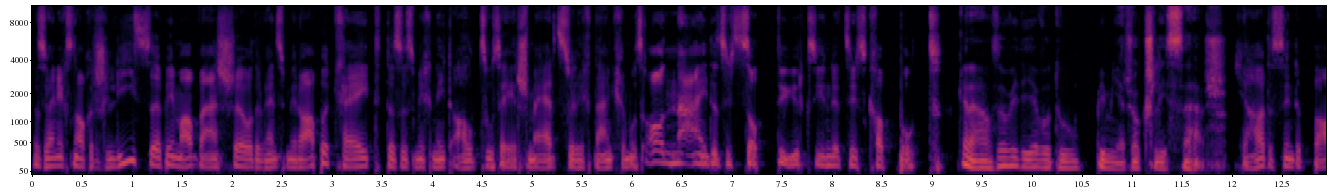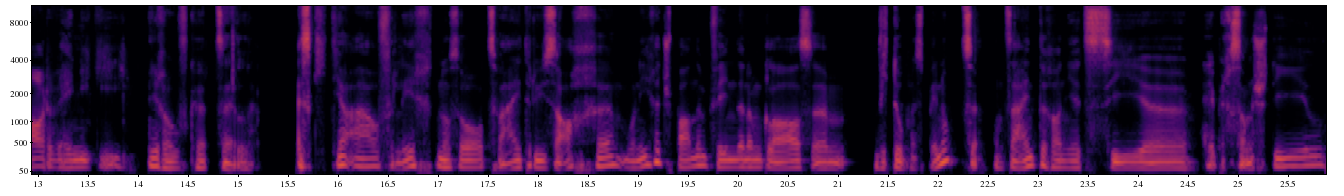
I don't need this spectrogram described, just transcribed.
dass wenn ich es nachher schließe beim Abwaschen oder wenn es mir runtergeht, dass es mich nicht allzu sehr schmerzt, weil ich denken muss, oh nein, das ist so teuer gewesen und jetzt ist es kaputt. Genau, so wie die, wo du bei mir schon geschlossen hast. Ja, das sind ein paar wenige. Ich habe aufgehört zu zählen. Es gibt ja auch vielleicht noch so zwei, drei Sachen, die ich jetzt spannend finde am Glas. Ähm, wie tut man es benutzen? Und das eine kann jetzt sein, äh, habe ich es am Stiel,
